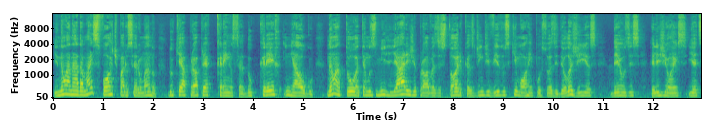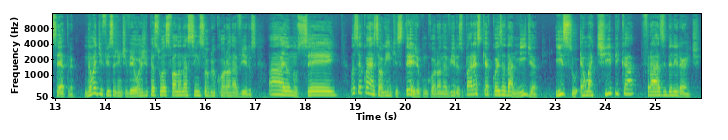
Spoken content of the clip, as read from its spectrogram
E não há nada mais forte para o ser humano do que a própria crença, do crer em algo. Não à toa temos milhares de provas históricas de indivíduos que morrem por suas ideologias, deuses, religiões e etc. Não é difícil a gente ver hoje pessoas falando assim sobre o coronavírus. Ah, eu não sei. Você conhece alguém que esteja com coronavírus? Parece que é coisa da mídia. Isso é uma típica frase delirante.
